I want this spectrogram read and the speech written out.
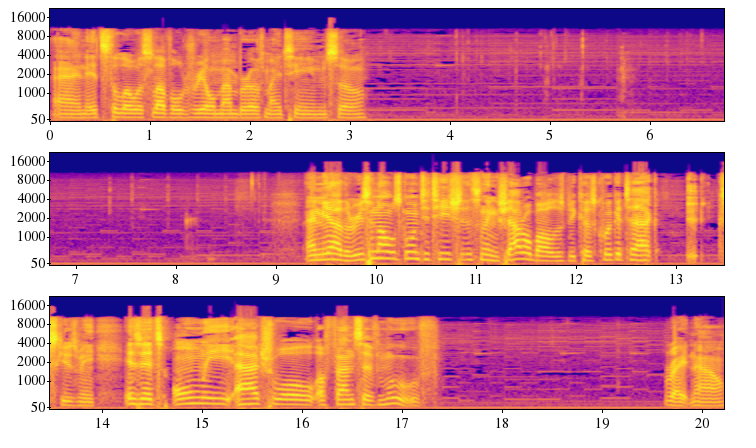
and it's the lowest leveled real member of my team, so... And yeah, the reason I was going to teach this thing Shadow Ball is because Quick Attack, excuse me, is its only actual offensive move right now.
